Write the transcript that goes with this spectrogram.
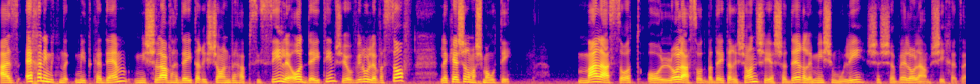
אז איך אני מת, מתקדם משלב הדייט הראשון והבסיסי לעוד דייטים שיובילו לבסוף לקשר משמעותי? מה לעשות או לא לעשות בדייט הראשון שישדר למי שמולי ששווה לו להמשיך את זה.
